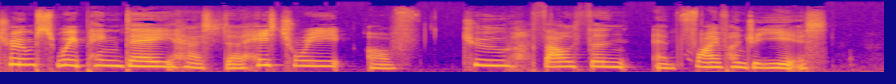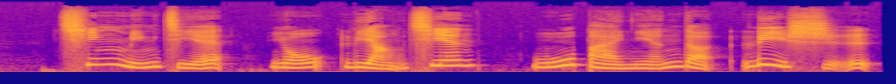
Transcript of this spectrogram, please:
Tomb Sweeping Day, has the history of two thousand and five hundred years. 清明节有两千五百年的历史。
